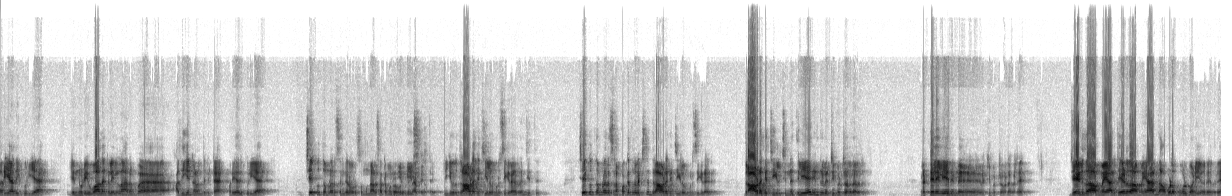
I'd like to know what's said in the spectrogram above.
மரியாதைக்குரிய என்னுடைய விவாதங்கள் எல்லாம் ரொம்ப அதிகம் கலந்துக்கிட்ட மரியாதைக்குரிய சேக்கு தமிழரசன்கிற ஒரு முன்னாள் சட்டமன்ற உறுப்பினர்? இன்னைக்கு ஒரு திராவிட கட்சியில விமர்சிக்கிறார் ரஞ்சித். சேக்கு தமிழரசனை பக்கத்துல வச்சுட்டு திராவிட கட்சிகளை விமர்சிக்கிறாரு. திராவிட கட்சிகள் சின்னத்திலேயே நின்று வெற்றி பெற்றவர் அவர். ரெட்டலையிலேயே நின்று வெற்றி பெற்றவர் அவர். ஜெயலலிதா அம்மையார் ஜெயலலிதா அம்மையார்னு அவ்வளவு புகழ் பாடியவர் அவர்.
